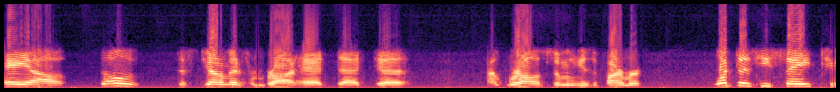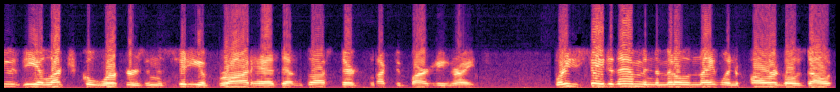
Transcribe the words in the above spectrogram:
Hey, uh, so this gentleman from Brodhead that uh, we're all assuming he's a farmer. What does he say to the electrical workers in the city of Brodhead that lost their collective bargaining rights? What do you say to them in the middle of the night when the power goes out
